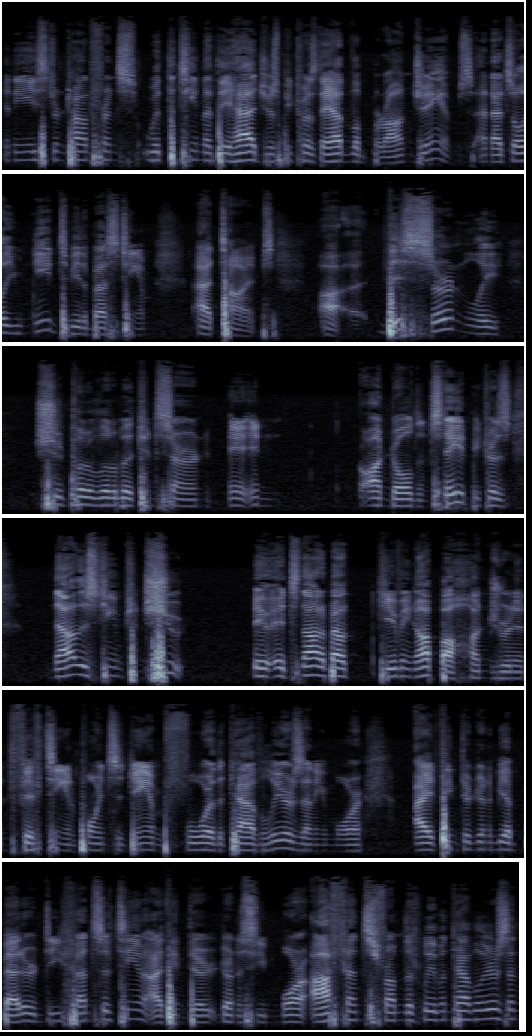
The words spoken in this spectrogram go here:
in the Eastern Conference with the team that they had just because they had LeBron James, and that's all you need to be the best team at times. Uh, this certainly should put a little bit of concern in, in on Golden State because now this team can shoot. It, it's not about giving up 115 points a game for the Cavaliers anymore. I think they're going to be a better defensive team. I think they're going to see more offense from the Cleveland Cavaliers, and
